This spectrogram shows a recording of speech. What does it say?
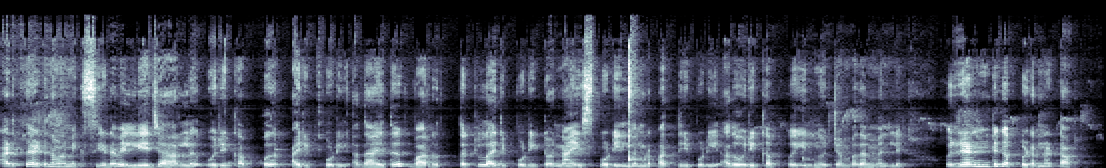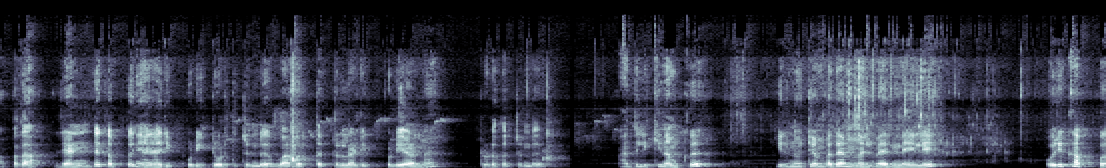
അടുത്തായിട്ട് നമ്മൾ മിക്സിയുടെ വലിയ ജാറിൽ ഒരു കപ്പ് അരിപ്പൊടി അതായത് വറുത്തിട്ടുള്ള അരിപ്പൊടി കേട്ടോ നൈസ് പൊടിയിൽ നമ്മുടെ പത്തിരിപ്പൊടി അത് ഒരു കപ്പ് ഇരുന്നൂറ്റമ്പത് എം എൽ ഒരു രണ്ട് കപ്പ് ഇടണം കേട്ടോ. അപ്പോൾ അതാ രണ്ട് കപ്പ് ഞാൻ അരിപ്പൊടി ഇട്ട് കൊടുത്തിട്ടുണ്ട്. വറുത്തിട്ടുള്ള അരിപ്പൊടിയാണ് ഇട്ട് കൊടുത്തിട്ടുണ്ട്. അതിലേക്ക് നമുക്ക് ഇരുന്നൂറ്റമ്പത് എം എൽ വരുന്നതിൽ ഒരു കപ്പ്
